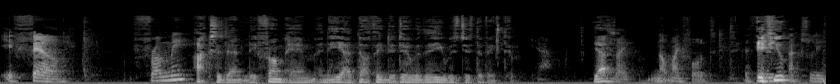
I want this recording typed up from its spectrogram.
it fell from me. accidentally from him, and he had nothing to do with it. He was just a victim. Yeah. Yeah. It's like not my fault. If you actually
